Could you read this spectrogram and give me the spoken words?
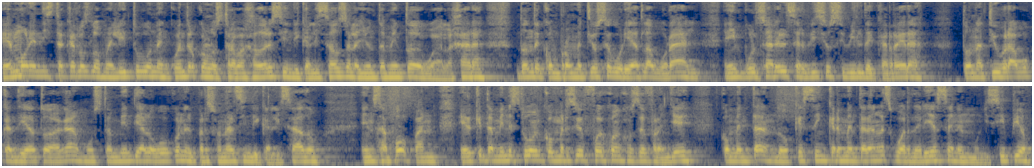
el morenista Carlos Lomelí tuvo un encuentro con los trabajadores sindicalizados del Ayuntamiento de Guadalajara, donde comprometió seguridad laboral e impulsar el servicio civil de carrera. Tonatiu Bravo, candidato a Hagamos, también dialogó con el personal sindicalizado. En Zapopan, el que también estuvo en comercio fue Juan José Frangé, comentando que se incrementarán las guarderías en el municipio.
